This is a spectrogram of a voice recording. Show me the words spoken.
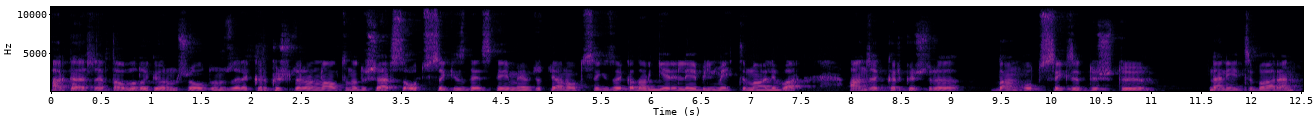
Arkadaşlar tabloda görmüş olduğunuz üzere 43 liranın altına düşerse 38 desteği mevcut. Yani 38'e kadar gerileyebilme ihtimali var. Ancak 43 liradan 38'e düştüğünden itibaren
